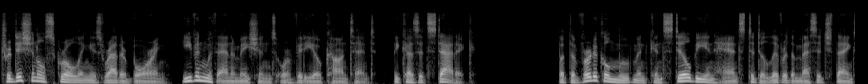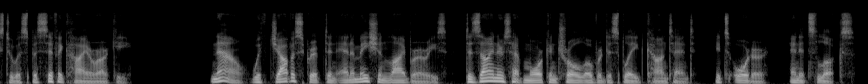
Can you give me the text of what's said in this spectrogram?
Traditional scrolling is rather boring, even with animations or video content, because it's static. But the vertical movement can still be enhanced to deliver the message thanks to a specific hierarchy. Now, with JavaScript and animation libraries, designers have more control over displayed content, its order, and its looks.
